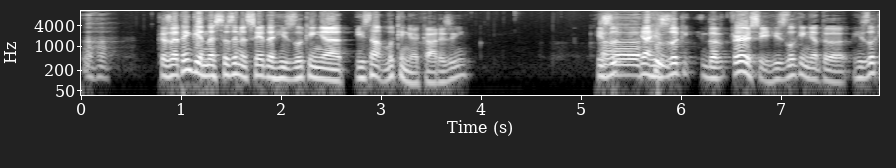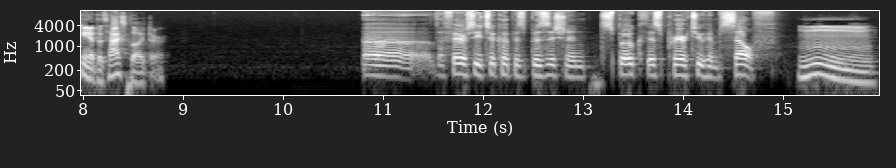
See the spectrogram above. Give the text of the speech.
Because I think in this, doesn't it say that he's looking at, he's not looking at God, is he? He's loo- Uh, yeah, he's looking, the Pharisee, he's looking at the, he's looking at the tax collector. Uh, the Pharisee took up his position and spoke this prayer to himself. Hmm.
